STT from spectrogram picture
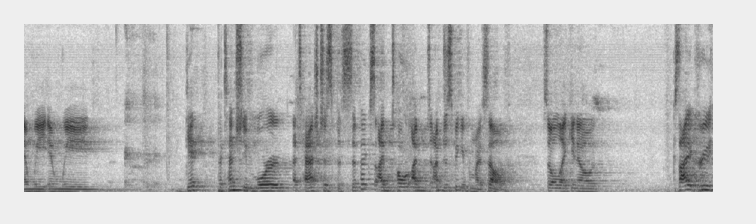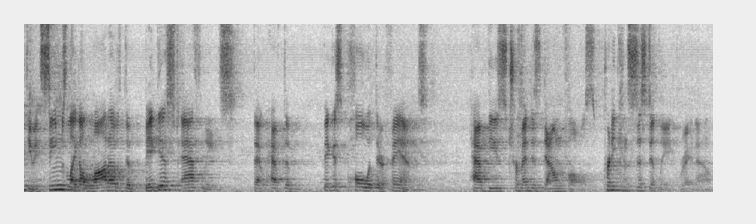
and we and we get potentially more attached to specifics. I'm told. I'm I'm just speaking for myself. So like you know, because I agree with you. It seems like a lot of the biggest athletes that have the biggest pull with their fans have these tremendous downfalls pretty consistently right now.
